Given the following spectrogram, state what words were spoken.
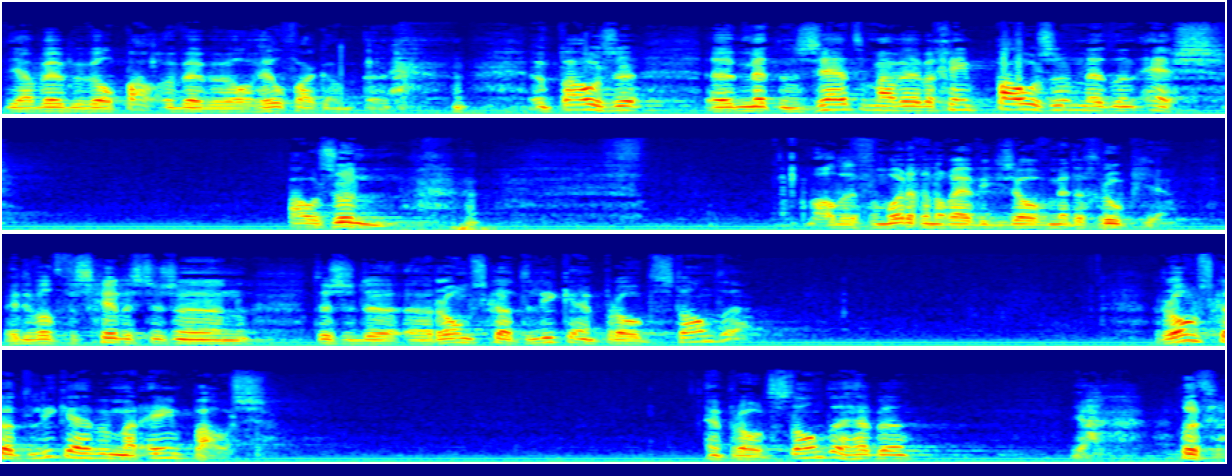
Ja, we hebben wel, we hebben wel heel vaak een, een pauze uh, met een Z, maar we hebben geen pauze met een S. Pauzen. We hadden er vanmorgen nog eventjes over met een groepje. Weet je wat het verschil is tussen, tussen de Rooms-Katholieken en Protestanten? Rooms-Katholieken hebben maar één paus. En protestanten hebben, ja, goed, die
